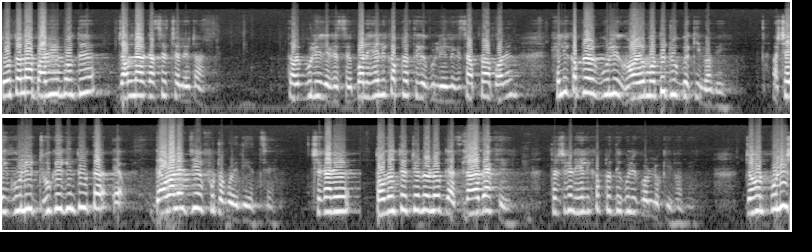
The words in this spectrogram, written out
দোতলা বাড়ির মধ্যে জানলার কাছে ছেলেটা তার গুলি লেগেছে। বলে, হেলিকপ্টার থেকে গুলি লেগেছে। আপনারা বলেন, হেলিকপ্টারের গুলি ঘরের মধ্যে ঢুকবে কীভাবে? আর সেই গুলি ঢুকে কিন্তু তা দেওয়ালের যে ফুটো করে দিয়েছে, সেখানে তদন্তের জন্য লোক গেছে। তারা দেখে তাহলে সেখানে হেলিকপ্টার দিয়ে গুলি করল কীভাবে? যখন পুলিশ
